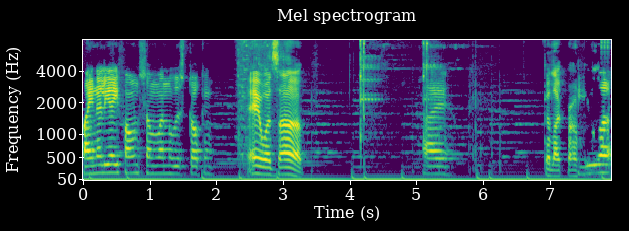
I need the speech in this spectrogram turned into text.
Finally, I found someone who is talking. Hey, what's up? Hi, Good luck, bro. you are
